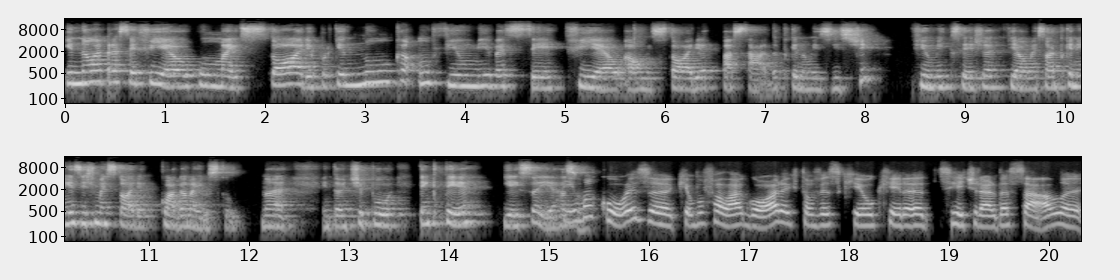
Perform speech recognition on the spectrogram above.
e não é para ser fiel com uma história, porque nunca um filme vai ser fiel a uma história passada, porque não existe filme que seja fiel a uma história, porque nem existe uma história com H maiúsculo, não é? Então, tipo, tem que ter, e é isso aí, Tem arrasou. uma coisa que eu vou falar agora, que talvez que eu queira se retirar da sala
